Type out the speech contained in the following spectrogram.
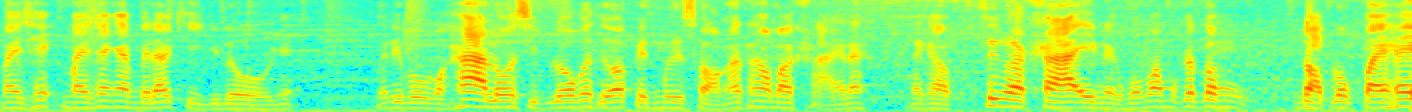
ไม่ใช้ไม่ใช้งานไปแล้วกี่กิโลเงี้ยไม่ได้บอกว่า5โล10โลก็ถือว่าเป็นมือ2แล้วถ้าเอามาขายนะนะครับซึ่งราคาเองเนี่ยผมว่ามันก็ต้องดรอปลงไปให้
